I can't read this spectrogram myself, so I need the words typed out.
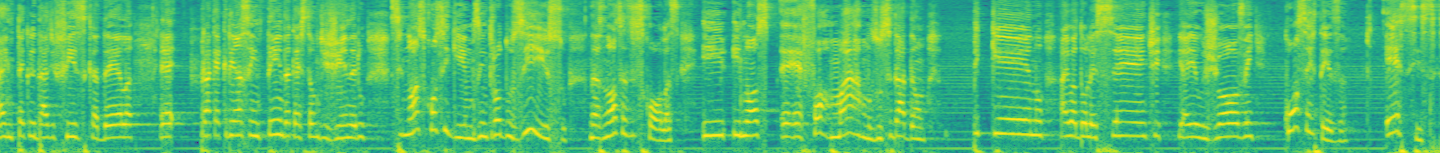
a integridade física dela, é, para que a criança entenda a questão de gênero. Se nós conseguirmos introduzir isso nas nossas escolas e, e nós é, é formarmos o cidadão pequeno, aí o adolescente e aí o jovem, com certeza, esses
